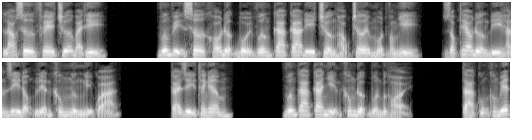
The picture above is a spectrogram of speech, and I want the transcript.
lão sư phê chữa bài thi. Vương vị sơ khó được bồi vương ca ca đi trường học chơi một vòng nhi, dọc theo đường đi hắn di động liền không ngừng nghỉ quá. Cái gì thanh âm? Vương ca ca nhịn không được buồn bực hỏi. Ta cũng không biết.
